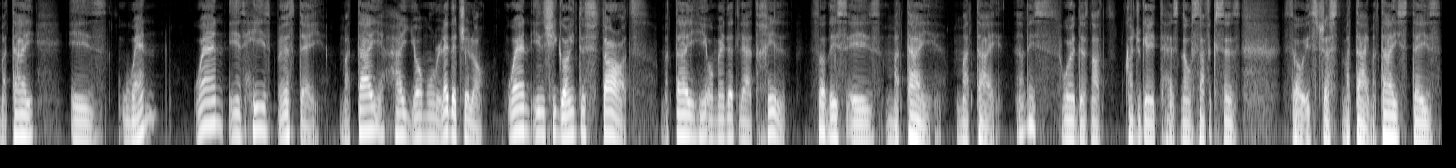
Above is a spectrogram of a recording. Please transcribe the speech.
Matai is when When is his birthday? מתי היום הולדת שלו? When is she going to start? מתי היא עומדת להתחיל? So this is מתי, מתי. Now this word does not conjugate, has no suffixes, so it's just מתי. מתי stays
